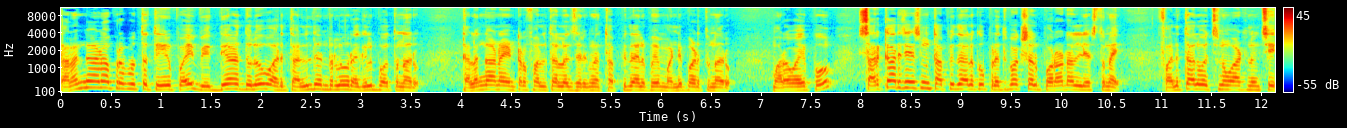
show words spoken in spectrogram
తెలంగాణ ప్రభుత్వ తీరుపై విద్యార్థులు వారి తల్లిదండ్రులు రగిలిపోతున్నారు. తెలంగాణ ఇంటర్ ఫలితాల్లో జరిగిన తప్పిదాలపై మండిపడుతున్నారు. మరోవైపు సర్కారు చేసిన తప్పిదాలకు ప్రతిపక్షాలు పోరాటాలు చేస్తున్నాయి. ఫలితాలు వచ్చిన వాటి నుంచి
